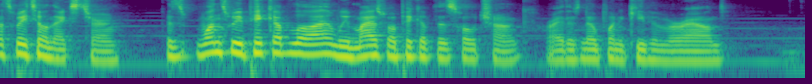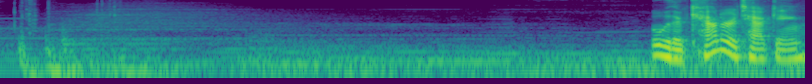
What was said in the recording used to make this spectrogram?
Let's wait till next turn. Because once we pick up Luan, we might as well pick up this whole chunk, right? There's no point to keep him around. Ooh, they're counterattacking.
